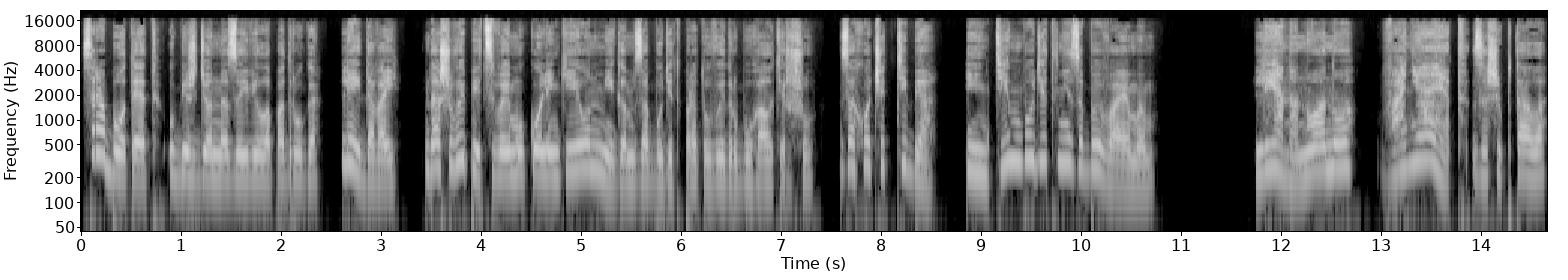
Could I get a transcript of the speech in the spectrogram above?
«Сработает», – убежденно заявила подруга. «Лей давай». Дашь выпить своему Коленьке, и он мигом забудет про ту выдру бухгалтершу. Захочет тебя. Интим будет незабываемым. «Лена, но оно воняет!» – зашептала.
